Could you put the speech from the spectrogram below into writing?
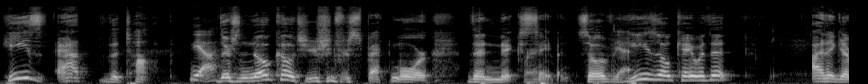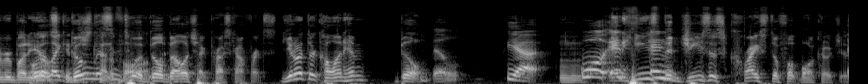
he's at the top. Yeah. There's no coach you should respect more than Nick Saban. So if he's okay with it, I think everybody Or else like, can go just kind listen of to a Bill line. Belichick press conference. You know what they're calling him? Bill. Bill, yeah. Well, And he's and- the Jesus Christ of football coaches.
